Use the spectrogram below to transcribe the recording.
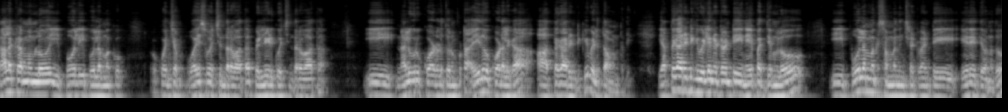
కాలక్రమంలో ఈ పోలి పూలమ్మకు కొంచెం వయసు వచ్చిన తర్వాత పెళ్ళిడికి వచ్చిన తర్వాత ఈ నలుగురు కోడలతో పుట ఐదో కోడలుగా ఆ అత్తగారింటికి వెళుతూ ఉంటుంది. ఈ అత్తగారింటికి వెళ్ళినటువంటి నేపథ్యంలో ఈ పూలమ్మకి సంబంధించినటువంటి ఏదైతే ఉన్నదో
